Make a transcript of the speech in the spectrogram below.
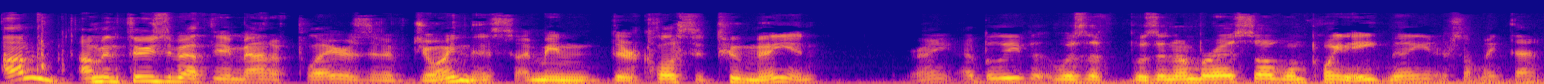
I'm I'm enthused about the amount of players that have joined this. I mean, they're close to 2 million, right? I believe it was a was a number I saw 1.8 million or something like that.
